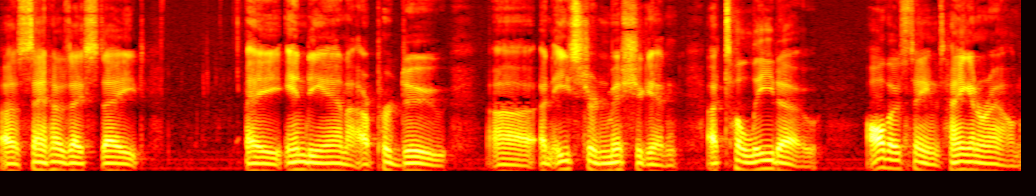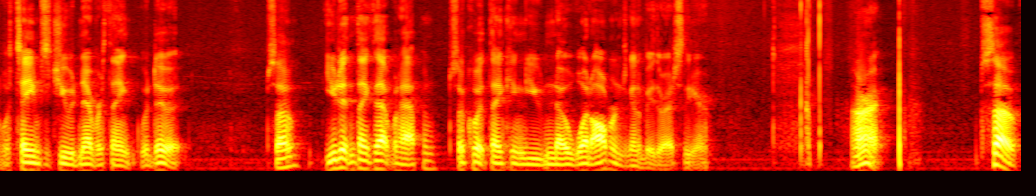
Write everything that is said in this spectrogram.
a San Jose State, a Indiana, a Purdue, uh, an Eastern Michigan, a Toledo, all those teams hanging around with teams that you would never think would do it. So you didn't think that would happen. So quit thinking you know what Auburn's going to be the rest of the year. All right. So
